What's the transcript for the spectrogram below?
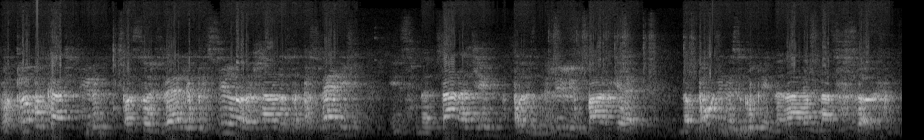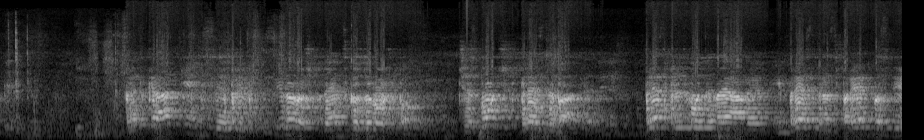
V klubu K4 pa so izvedli prisilno rošado zaposlenih in si na ta način porazdelili banke napolnjene skupnim denarjem nas vseh. Pred kratkim se je privatiziralo študentsko založbo. Čez noč brez debate brez predhodne najave in brez transparentnosti,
